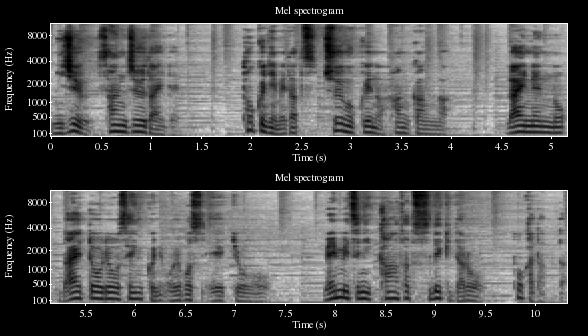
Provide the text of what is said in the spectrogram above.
20、30代で特に目立つ中国への反感が来年の大統領選挙に及ぼす影響を綿密に観察すべきだろうと語った。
